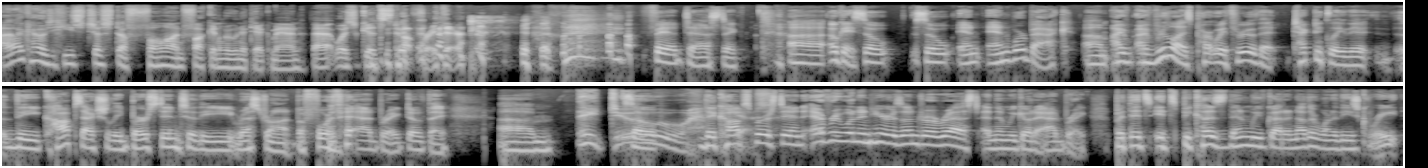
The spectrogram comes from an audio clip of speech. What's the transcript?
I like how he's just a full-on fucking lunatic, man. That was good stuff right there. Fantastic. Uh, okay, so so and and we're back. Um, I I realized partway through that technically the the cops actually burst into the restaurant before the ad break, don't they? Um, they do. So the cops Yes. burst in. Everyone in here is under arrest, and then we go to ad break. But it's it's because then we've got another one of these great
